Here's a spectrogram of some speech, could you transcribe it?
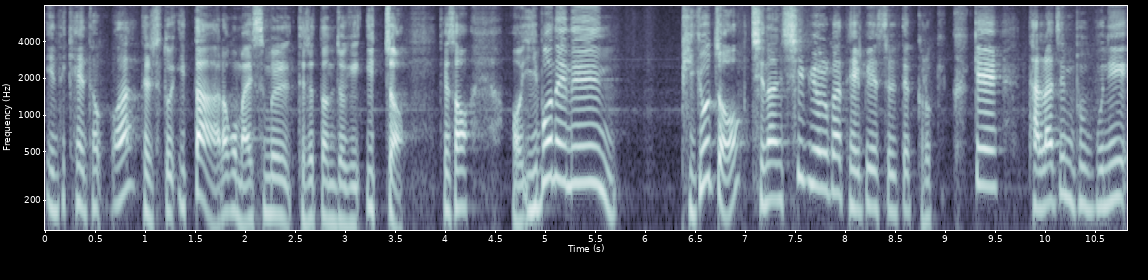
인디케이터가 될 수도 있다라고 말씀을 드렸던 적이 있죠. 그래서 어, 이번에는 비교적 지난 12월과 대비했을 때 그렇게 크게 달라진 부분이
